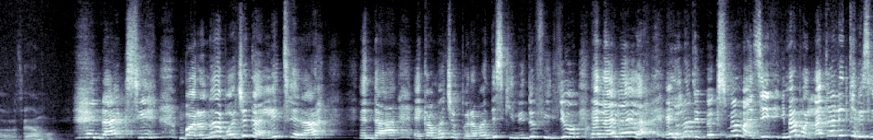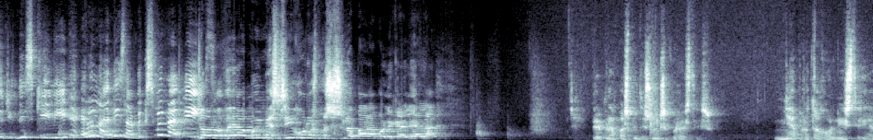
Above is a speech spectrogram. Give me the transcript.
Δωροθέα μου. Εντάξει, μπορώ να τα πω και καλύτερα. Εντά, έκανα και πρόβα τη σκηνή του φιλιού. Έλα, έλα, έλα, έλα να την παίξουμε μαζί. Είμαι πολλά καλύτερη σε εκείνη τη σκηνή. Έλα να δεις, να παίξουμε να δεις. Δωροθέα μου, είμαι σίγουρος πως ήσουν πάρα πολύ καλή, αλλά... Πρέπει να πας σπίτι σου να ξεκουραστείς. Μια πρωταγωνίστρια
